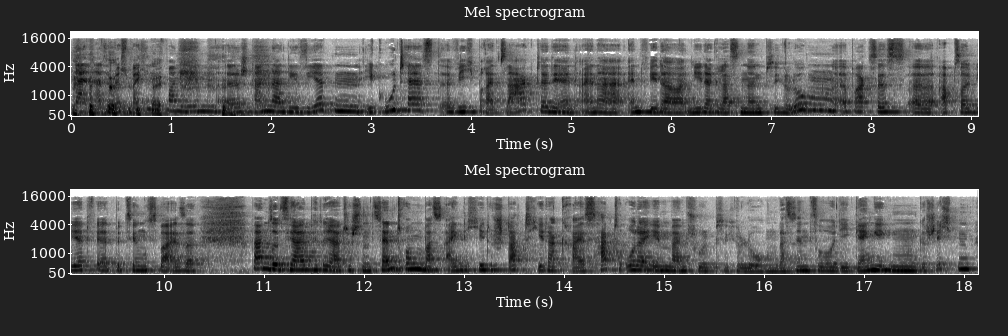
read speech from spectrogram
Nein, also wir sprechen von dem äh, standardisierten IQ-Test, äh, wie ich bereits sagte, der in einer entweder niedergelassenen Psychologenpraxis äh, absolviert wird, beziehungsweise beim Sozialpädiatrischen Zentrum, was eigentlich jede Stadt, jeder Kreis hat, oder eben beim Schulpsychologen. Das sind so die gängigen Geschichten.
